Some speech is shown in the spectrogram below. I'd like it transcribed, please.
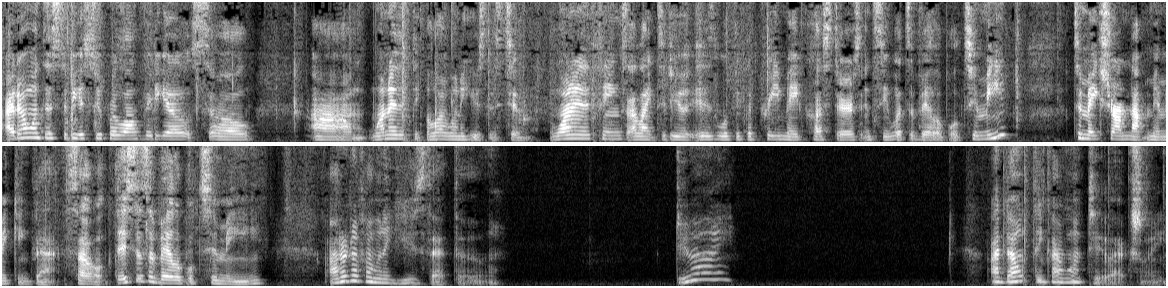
I don't want this to be a super long video. So um, one of the things, oh, I want to use this too. One of the things I like to do is look at the pre-made clusters and see what's available to me to make sure I'm not mimicking that. So this is available to me. I don't know if I want to use that though. Do I? I don't think I want to, actually.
